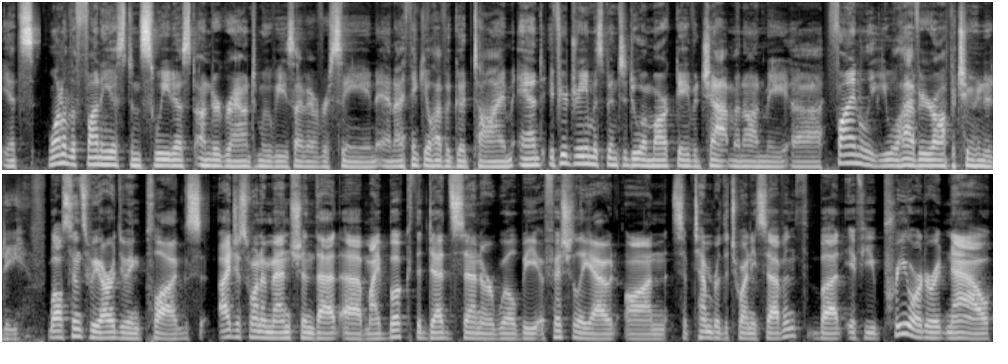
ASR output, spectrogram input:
It's one of the funniest and sweetest underground movies I've ever seen, and I think you'll have a good time. And if your dream has been to do a Mark David Chapman on me, uh, finally you will have your opportunity. Well, since we are doing plugs, I just want to mention that uh, my book, The Dead Center, will be officially out on September the 27th. But if you pre order it now,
